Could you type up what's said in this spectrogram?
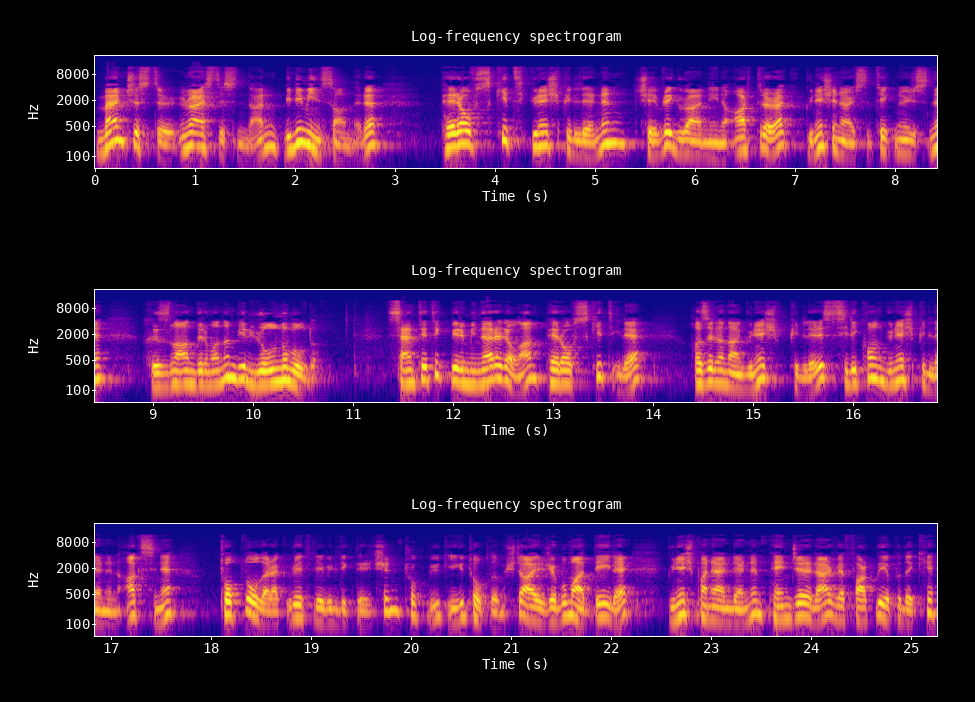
Manchester Üniversitesi'nden bilim insanları perovskit güneş pillerinin çevre güvenliğini arttırarak güneş enerjisi teknolojisini hızlandırmanın bir yolunu buldu. Sentetik bir mineral olan perovskit ile hazırlanan güneş pilleri silikon güneş pillerinin aksine toplu olarak üretilebildikleri için çok büyük ilgi toplamıştı. Ayrıca bu madde ile güneş panellerinin pencereler ve farklı yapıdaki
